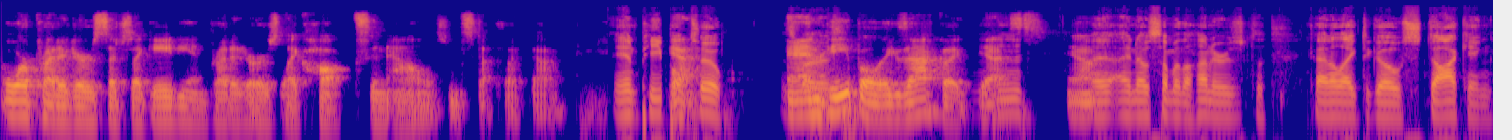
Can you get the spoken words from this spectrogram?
or predators such like avian predators like hawks and owls and stuff like that and people yeah. too and people exactly mm-hmm. yes yeah I, I, know some of the hunters kind of like to go stalking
